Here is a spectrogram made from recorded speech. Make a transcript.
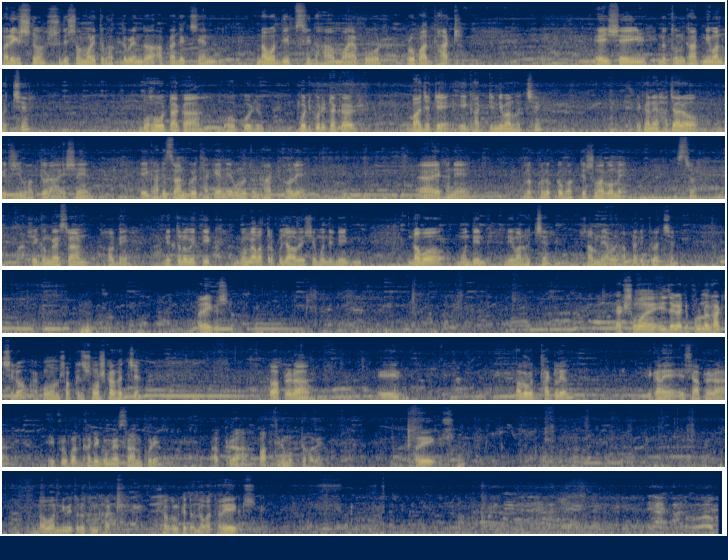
হরে কৃষ্ণ সুধী সম্মানিত ভক্তবৃন্দ, আপনারা দেখছেন নবদ্বীপ শ্রীধাম মায়াপুর প্রপাত ঘাট। এই সেই নতুন ঘাট নির্মাণ হচ্ছে। বহু টাকা, বহু কোটি কোটি কোটি টাকার বাজেটে এই ঘাটটি নির্মাণ হচ্ছে। এখানে হাজারো বিদেশি ভক্তরা এসে এই ঘাটে স্নান করে থাকেন এবং নতুন ঘাট হলে এখানে লক্ষ লক্ষ ভক্তের সমাগমে সেই গঙ্গায় স্নান হবে। নিত্য নৈমিত্তিক গঙ্গা মাতার পূজা হবে। সেই মন্দির নব মন্দির নির্মাণ হচ্ছে। সামনে আমরা আপনারা দেখতে পাচ্ছেন। হরে কৃষ্ণ। এক সময় এই জায়গাটি পুরনো ঘাট ছিল। এখন সব কিছু সংস্কার হচ্ছে। তো আপনারা এই অবগত থাকলেন। এখানে এসে আপনারা এই প্রপাত ঘাটে গঙ্গায় স্নান করে আপনারা পাপ থেকে মুক্ত হবে হরে কৃষ্ণ। নবনির্মিত নতুন ঘাট। সকলকে ধন্যবাদ। হরে কৃষ্ণ।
